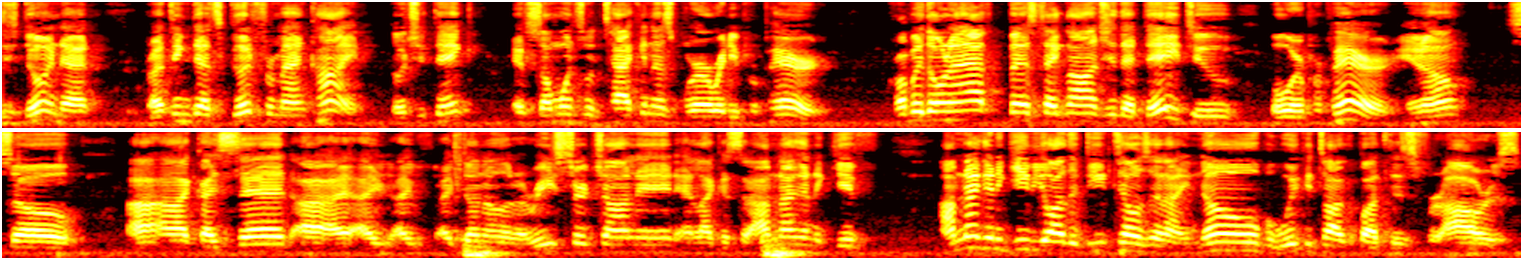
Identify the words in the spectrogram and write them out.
he's doing that. But I think that's good for mankind, don't you think? If someone's attacking us, we're already prepared. Probably don't have the best technology that they do, but we're prepared. You know. So, uh, like I said, I, I have I've done a little research on it, and like I said, I'm not gonna give I'm not gonna give you all the details that I know, but we could talk about this for hours.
